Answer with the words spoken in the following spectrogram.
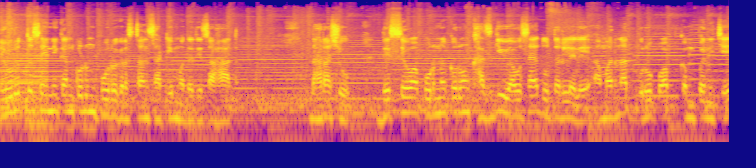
निवृत्त सैनिकांकडून पूरग्रस्तांसाठी मदतीचा हात. धाराशिव देशसेवा पूर्ण करून खासगी व्यवसायात उतरलेले अमरनाथ ग्रुप ऑफ कंपनीचे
